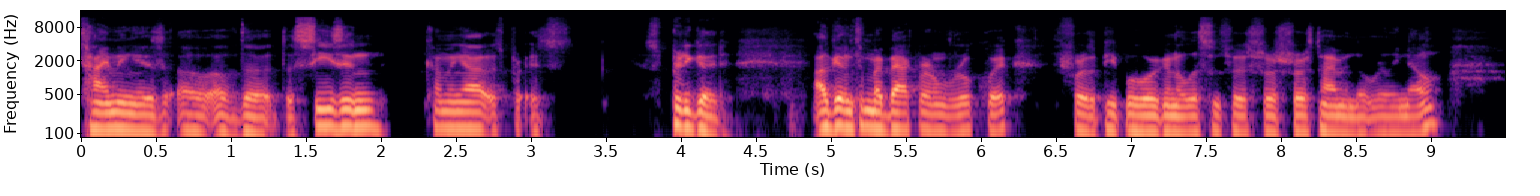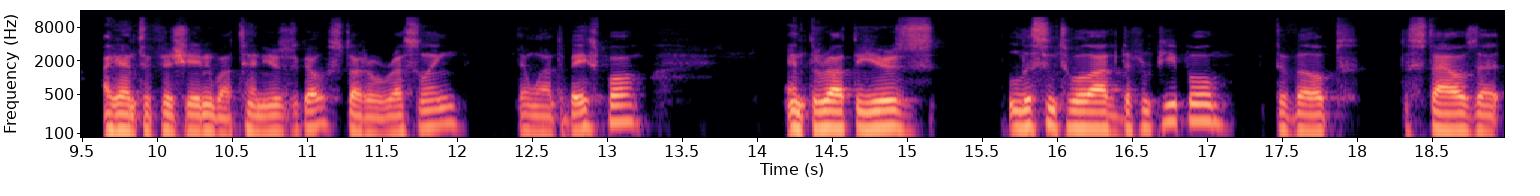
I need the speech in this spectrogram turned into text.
timing is of, of the the season coming out. It's, it's it's pretty good. I'll get into my background real quick for the people who are going to listen for this for the first time and don't really know. I got into officiating about 10 years ago, started wrestling, then went to baseball. And throughout the years, listened to a lot of different people, developed the styles that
